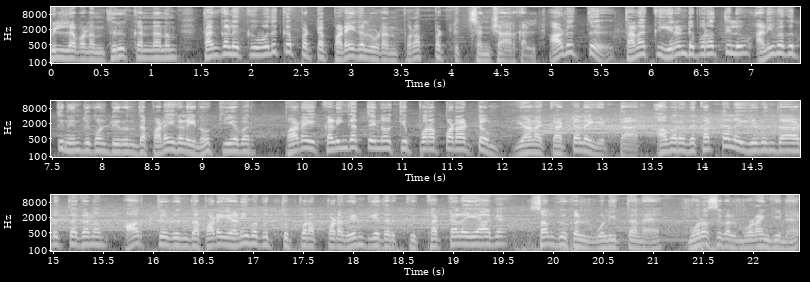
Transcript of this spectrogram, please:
வில்லவனும் திருக்கண்ணனும் தங்களுக்கு ஒதுக்கப்பட்ட படைகளுடன் புறப்பட்டுச் சென்றார்கள். அடுத்து தனக்கு இரண்டு புறத்திலும் அணிவகுத்து நின்று கொண்டிருந்த படைகளை நோக்கியவர் படை கலிங்கத்தை நோக்கி புறப்படட்டும் என கட்டளையிட்டார். அவரது கட்டளை எழுந்த அடுத்த கணம் ஆர்த்தெழுந்த படை அணிவகுத்து புறப்பட வேண்டியதற்கு கட்டளையாக சங்குகள் ஒலித்தன முரசுகள் முழங்கின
